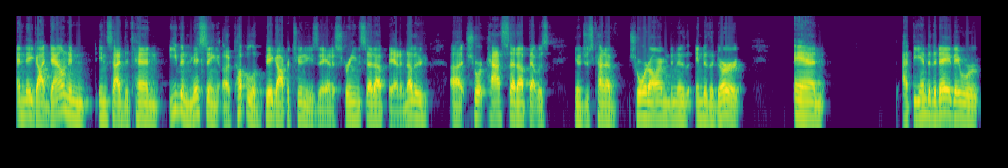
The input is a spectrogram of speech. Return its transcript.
and they got down in inside the 10, even missing a couple of big opportunities. They had a screen set up, they had another uh, short pass set up that was, you know, just kind of short armed into, into the dirt. And at the end of the day, they were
